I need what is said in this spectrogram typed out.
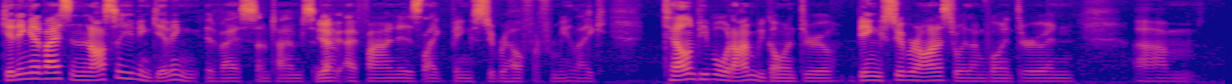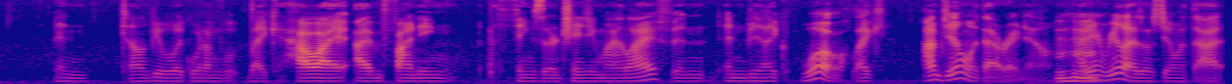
getting advice, and then also even giving advice. Sometimes Yeah. I, I find is like being super helpful for me. Like telling people what I'm going through, being super honest with what I'm going through, and um, and telling people like what I'm like how I I'm finding things that are changing my life, and and be like, whoa, like I'm dealing with that right now. Mhm. I didn't realize I was dealing with that.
